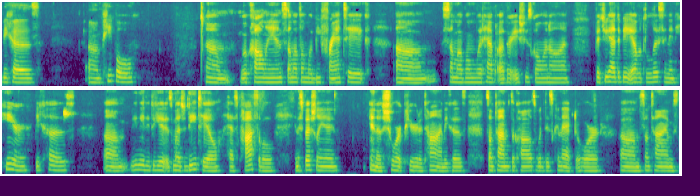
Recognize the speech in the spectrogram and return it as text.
because um, people um, will call in. Some of them would be frantic. Um, some of them would have other issues going on. But you had to be able to listen and hear because um, you needed to get as much detail as possible, and especially in in a short period of time because sometimes the calls would disconnect or um, sometimes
